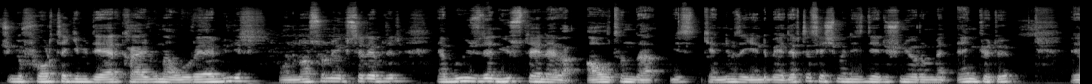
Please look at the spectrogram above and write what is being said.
Çünkü Forte gibi değer kaybına uğrayabilir. Ondan sonra yükselebilir. Ya bu yüzden 100 TL ve altında biz kendimize yeni bir hedefte seçmeliyiz diye düşünüyorum ben. En kötü e,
